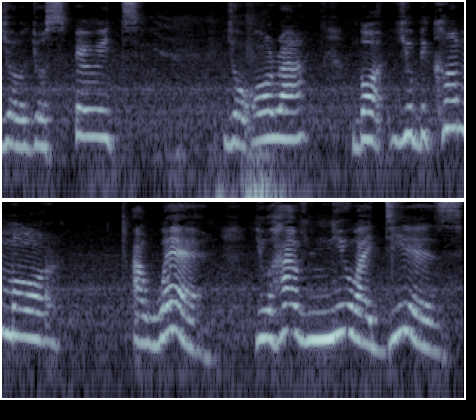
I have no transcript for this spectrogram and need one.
your your spirit your aura but you become more aware. You have new ideas.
